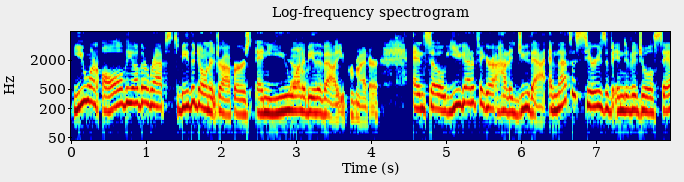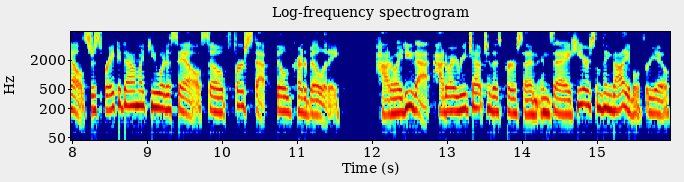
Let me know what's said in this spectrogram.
You want all the other reps to be the donut droppers and you yeah. want to be the value provider. And so you got to figure out how to do that. And that's a series of individual sales. Just break it down like you would a sale. So first step, build credibility how do I do that? How do I reach out to this person and say, here's something valuable for you?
